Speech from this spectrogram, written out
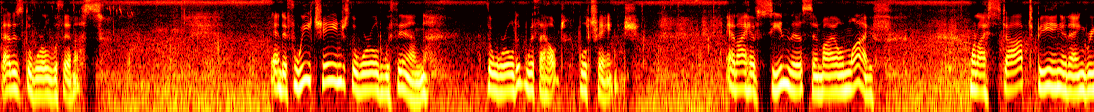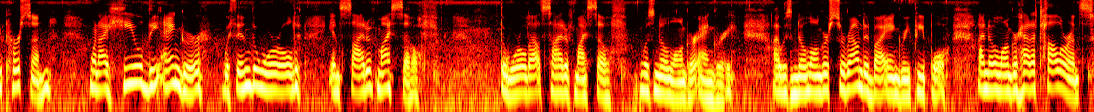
that is the world within us. And if we change the world within, the world without will change. And I have seen this in my own life. When I stopped being an angry person, when I healed the anger within the world inside of myself, the world outside of myself was no longer angry. I was no longer surrounded by angry people. I no longer had a tolerance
